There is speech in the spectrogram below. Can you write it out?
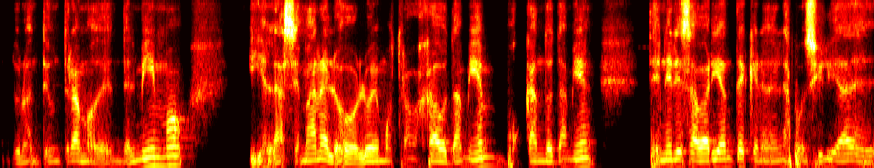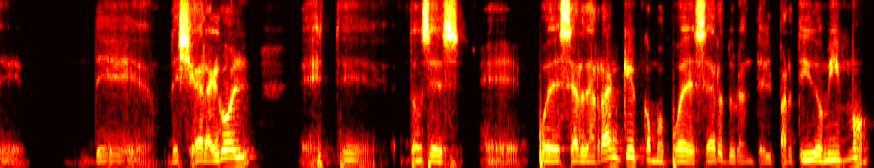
durante un tramo del mismo y en la semana lo, hemos trabajado también, buscando también tener esa variante que nos den las posibilidades de, llegar al gol. Este, entonces, eh, puede ser de arranque como puede ser durante el partido mismo,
